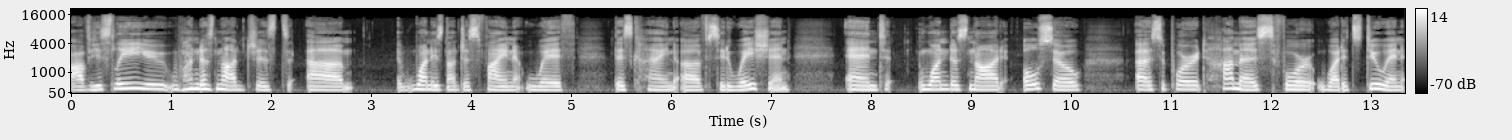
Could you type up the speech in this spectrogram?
obviously you one does not just um, one is not just fine with this kind of situation, and one does not also uh, support Hamas for what it's doing.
